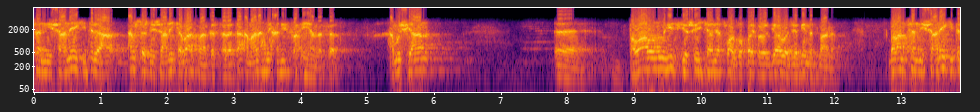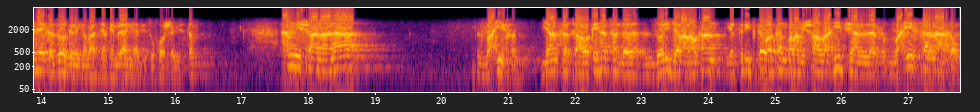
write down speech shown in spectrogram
چەند نیشانەیەکی ترە ئەم شەش نیشانەی کە باسمان کە سەرەتا ئەمانە هەمووی حەدیث صحیحیان لەسەر. هەمووشیان تەواون و هیچ کێشەیەکیان سواز بۆ خۆی پەرۆدیا و جێگەی متمانە بەڵام چەند نیشانەیەکی تر هەیە کە زۆر گرنگە باسییان پێمرانی عزیز و خۆشەویستم. ئەم نیشانانە ضعیفن. یان سەرچاوەکەی هەرچەندە زۆری گێڕانەوەکان یەکتری پتەوەکەن بەڵام ئیشاڵە هیچیان لە ضعیف سەر ناکەون.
